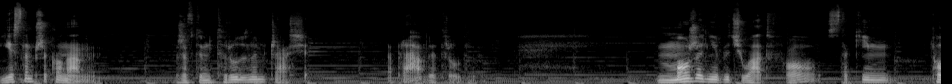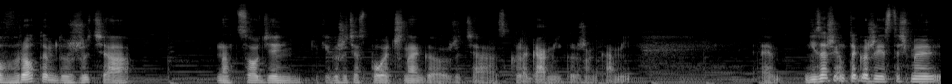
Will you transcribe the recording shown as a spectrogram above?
jestem przekonany, że w tym trudnym czasie, naprawdę trudnym, może nie być łatwo z takim powrotem do życia na co dzień, takiego życia społecznego, życia z kolegami, koleżankami. Em, Niezależnie od tego, że jesteśmy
